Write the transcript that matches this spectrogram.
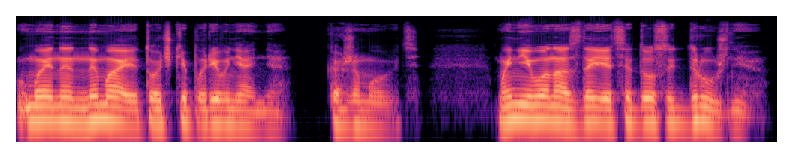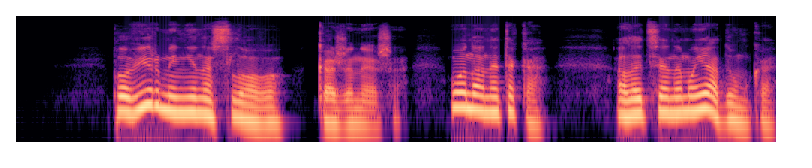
У мене немає точки порівняння, каже мовець. Мені вона здається досить дружньою. Повір мені на слово, каже Неша. Вона не така. Але це не моя думка.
